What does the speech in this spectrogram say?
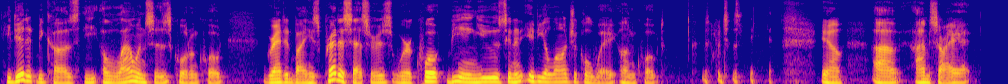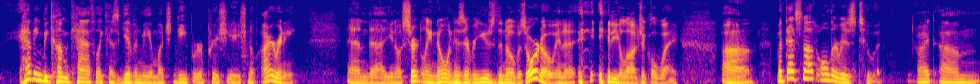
he did it because the allowances, quote unquote, granted by his predecessors were, quote, being used in an ideological way, unquote. Is, you know, uh, I'm sorry. Having become Catholic has given me a much deeper appreciation of irony. And, uh, you know, certainly no one has ever used the Novus Ordo in an ideological way. Uh, but that's not all there is to it, right? Um,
